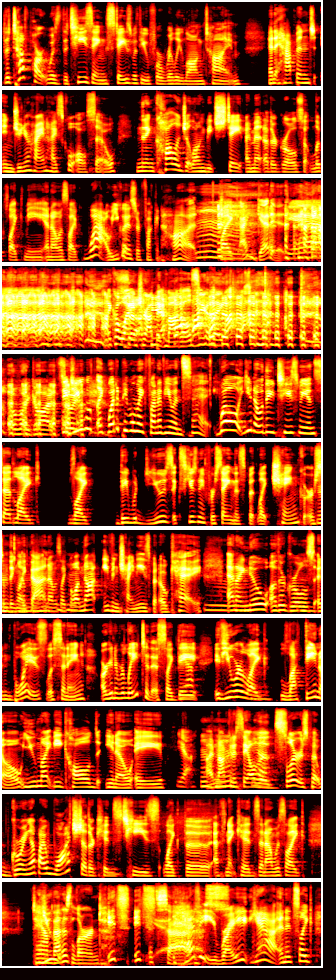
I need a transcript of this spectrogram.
the tough part was the teasing stays with you for a really long time. And it happened in junior high and high school also. And then in college at Long Beach State, I met other girls that looked like me. And I was like, wow, you guys are fucking hot. Mm. Like, I get it. Yeah. like Hawaiian tropic models. You're like, oh my God. did So- you like what did people make fun of you and say? Well, you know, they teased me and said like like they would use excuse me for saying this but like chink or something like that mm-hmm. and I was like, mm-hmm. "Well, I'm not even Chinese, but okay." And I know other girls mm. and boys listening are going to relate to this. Like they Yeah. if you were like mm. Latino, you might be called, you know, a Yeah. I'm not going to mm-hmm. say all Yeah. the slurs, but growing up I watched other kids mm. tease like the ethnic kids and I was like Damn, You- that is learned. it's it's, It's sad. heavy, right? Yeah, and it's like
